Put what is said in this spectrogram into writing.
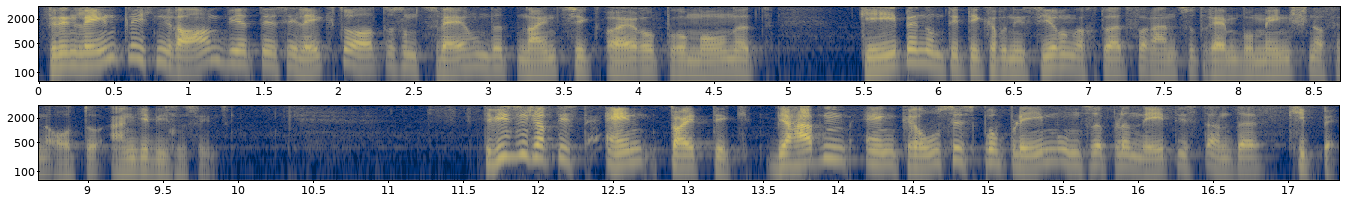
Für den ländlichen Raum wird es Elektroautos um 290 Euro pro Monat geben, um die Dekarbonisierung auch dort voranzutreiben, wo Menschen auf ein Auto angewiesen sind. Die Wissenschaft ist eindeutig. Wir haben ein großes Problem. Unser Planet ist an der Kippe.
